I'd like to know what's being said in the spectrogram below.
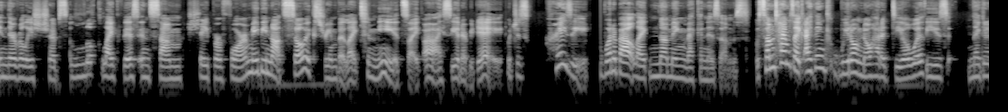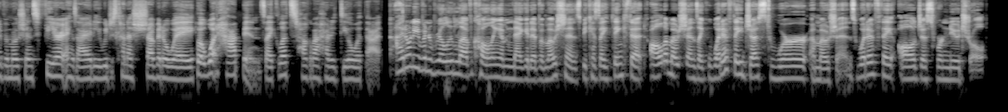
in their relationships look like this in some shape or form. Maybe not so extreme, but like to me, it's like, oh, I see it every day, which is crazy. What about like numbing mechanisms? Sometimes, like, I think we don't know how to deal with these negative emotions, fear, anxiety, we just kind of shove it away. But what happens? Like, let's talk about how to deal with that. I don't even really love calling them negative emotions because I think that all emotions, like, what if they just were emotions? What if they all just were neutral?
